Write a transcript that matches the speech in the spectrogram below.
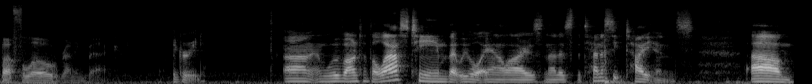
Buffalo running back. Agreed. Um, and we'll move on to the last team that we will analyze, and that is the Tennessee Titans. Um,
